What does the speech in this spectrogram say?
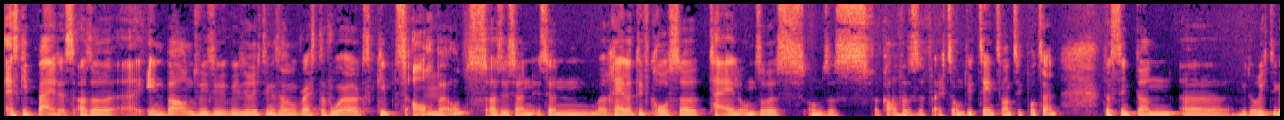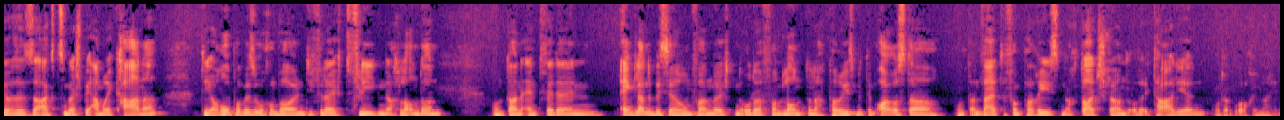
Es gibt beides. Also äh, Inbound, wie Sie, wie Sie richtig sagen, Rest of World gibt's auch bei uns. Also ist ein, ist ein relativ großer Teil unseres, unseres Verkaufs, also vielleicht so um die 10, 20 Prozent. Das sind dann, äh, wie du richtigerweise sagst, zum Beispiel Amerikaner, die Europa besuchen wollen, die vielleicht fliegen nach London und dann entweder in England ein bisschen herumfahren möchten oder von London nach Paris mit dem Eurostar und dann weiter von Paris nach Deutschland oder Italien oder wo auch immer hin.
